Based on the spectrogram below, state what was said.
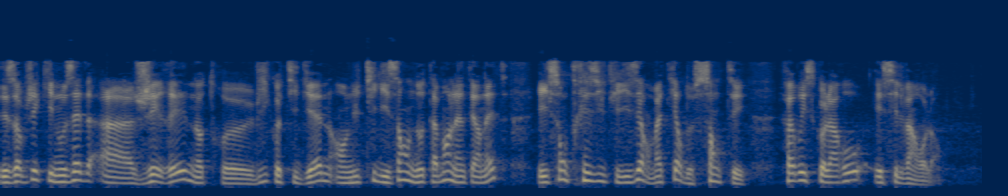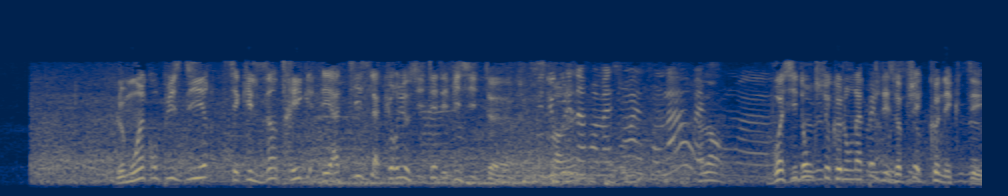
des objets qui nous aident à gérer notre vie quotidienne en utilisant notamment l'Internet. Et ils sont très utilisés en matière de santé. Fabrice Collaro et Sylvain Roland. Le moins qu'on puisse dire, c'est qu'ils intriguent et attisent la curiosité des visiteurs. Et du coup, les informations, elles sont là ou elles Alors, sont, euh, Voici donc ce que l'on appelle des objets connectés.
